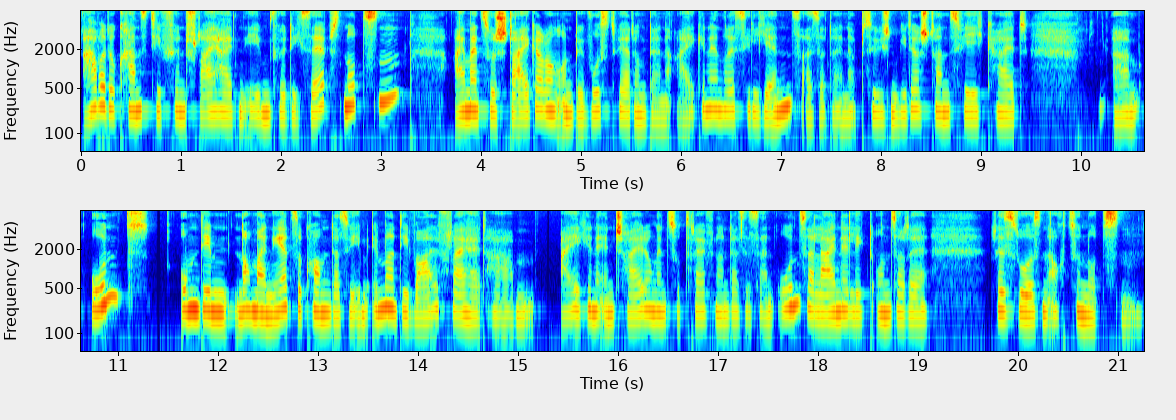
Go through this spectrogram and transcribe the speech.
Aber du kannst die fünf Freiheiten eben für dich selbst nutzen. Einmal zur Steigerung und Bewusstwerdung deiner eigenen Resilienz, also deiner psychischen Widerstandsfähigkeit. Ähm, und um dem nochmal näher zu kommen, dass wir eben immer die Wahlfreiheit haben, eigene Entscheidungen zu treffen und dass es an uns alleine liegt, unsere Ressourcen auch zu nutzen.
